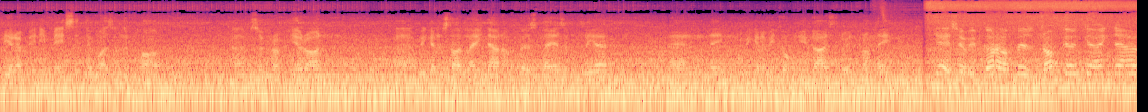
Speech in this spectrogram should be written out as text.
clear up any mess that there was on the car. Um, so from here on, uh, we're going to start laying down our first layers of clear, and then we're going to be talking to you guys through it from there. Okay, so we've got our first drop coat going down.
